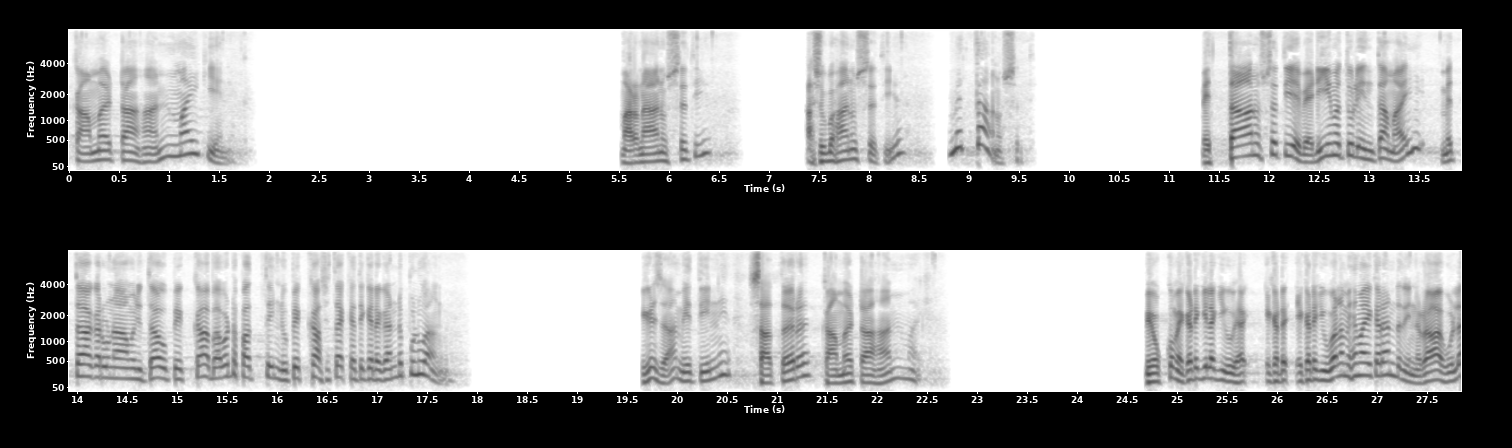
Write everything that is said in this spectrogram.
කමටහන් මයි කියන එක. මරණානුස්සතිය අසුභානුස්සතිය මෙත්තානුස්සති. මෙත්තානුස්සතිය වැඩීම තුළින් තමයි මෙත්තා කරුණාම ජුතා උපෙක්කා බවට පත්තෙන් උපෙක්කා සිතක් ඇති කර ගන්න පුළුවන්. එකනිසා මේ තින්නේ සතර කමටහන්මයි. මේ ඔක්කොම එකට කියලා කිව්ව එකට එකට කිව්වල මෙහෙමයි කරන්න දෙන්න. රාහුල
